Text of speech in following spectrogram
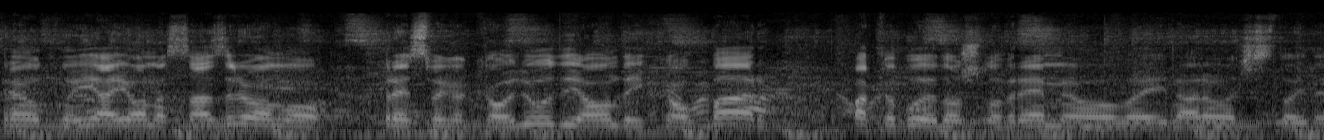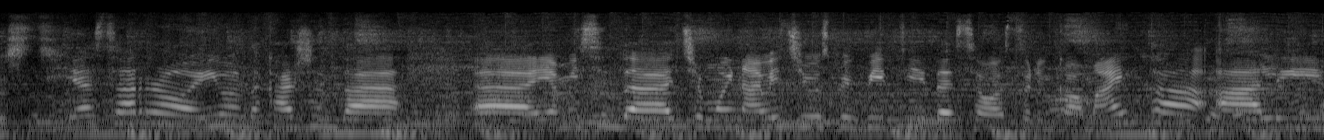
trenutno i ja i ona sazrevamo, pre svega kao ljudi, a onda i kao par, pa kad bude došlo vreme, ovaj, naravno da će se to i desiti. Ja stvarno imam da kažem da e, ja mislim da će moj najveći uspeh biti da se ostvarim kao majka, ali e,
